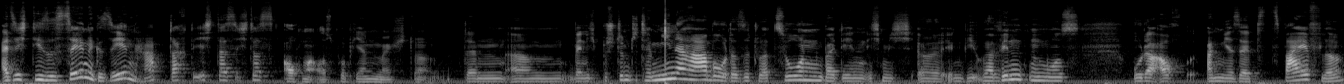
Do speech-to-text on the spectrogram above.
Als ich diese Szene gesehen habe, dachte ich, dass ich das auch mal ausprobieren möchte. Denn ähm, wenn ich bestimmte Termine habe oder Situationen, bei denen ich mich äh, irgendwie überwinden muss, oder auch an mir selbst zweifle,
